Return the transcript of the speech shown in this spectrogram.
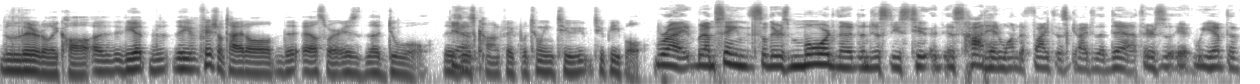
literally called uh, the, the the official title the, elsewhere is the duel. This Yeah. is conflict between two two people. Right, but I'm saying so. There's more than, than just these two. This hothead wanting to fight this guy to the death. There's we have to.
